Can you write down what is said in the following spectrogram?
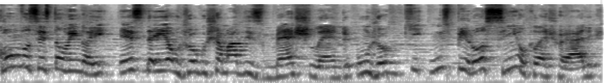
Como vocês estão vendo aí, esse daí é o um jogo chamado Smashland, um jogo que inspirou sim o Clash Royale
